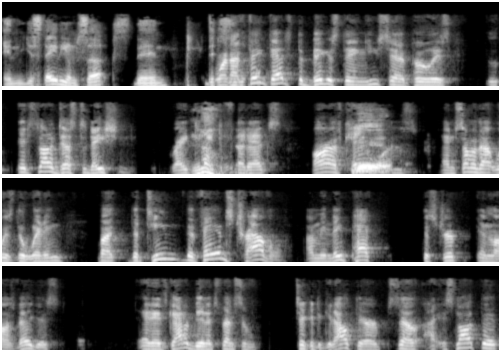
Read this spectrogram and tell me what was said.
and your stadium sucks, then Well, I think that's the biggest thing you said, Pooh, is it's not a destination, right? To No. get to FedEx. RFK Yeah. was, and some of that was the winning, but the team, the fans travel. I mean, they pack the strip in Las Vegas, and it's got to be an expensive ticket to get out there. So I- it's not that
